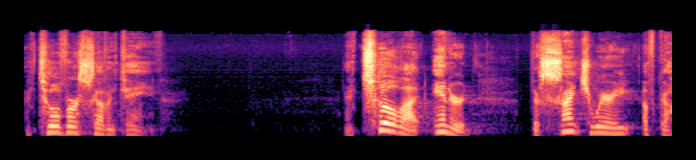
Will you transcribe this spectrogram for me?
Until verse 17. Until I entered the sanctuary of God.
